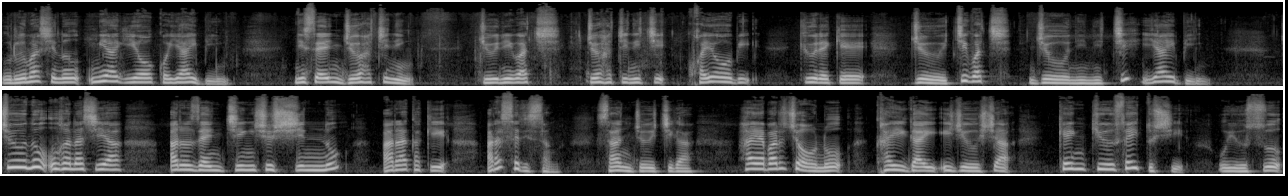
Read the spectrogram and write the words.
うるま市の宮城陽子やいびん。2018年12月18日火曜日。旧暦11月12日やいびん中のお話やアルゼンチン出身の荒垣荒セリさん31が早原町の海外移住者研究生としウユス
